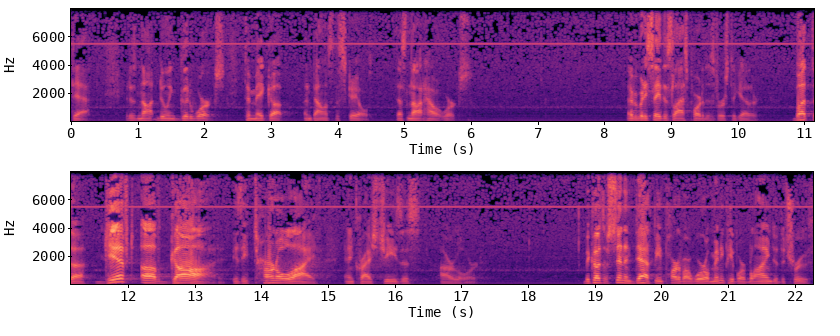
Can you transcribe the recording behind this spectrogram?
death. It is not doing good works to make up and balance the scales. That's not how it works. Everybody say this last part of this verse together. But the gift of God is eternal life in Christ Jesus our Lord. Because of sin and death being part of our world, many people are blind to the truth.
